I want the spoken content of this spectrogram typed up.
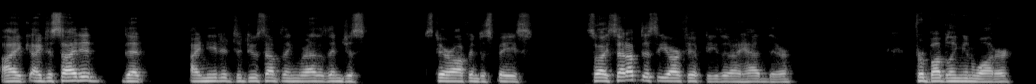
I, I decided that I needed to do something rather than just stare off into space. So I set up this ER50 that I had there for bubbling in water,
